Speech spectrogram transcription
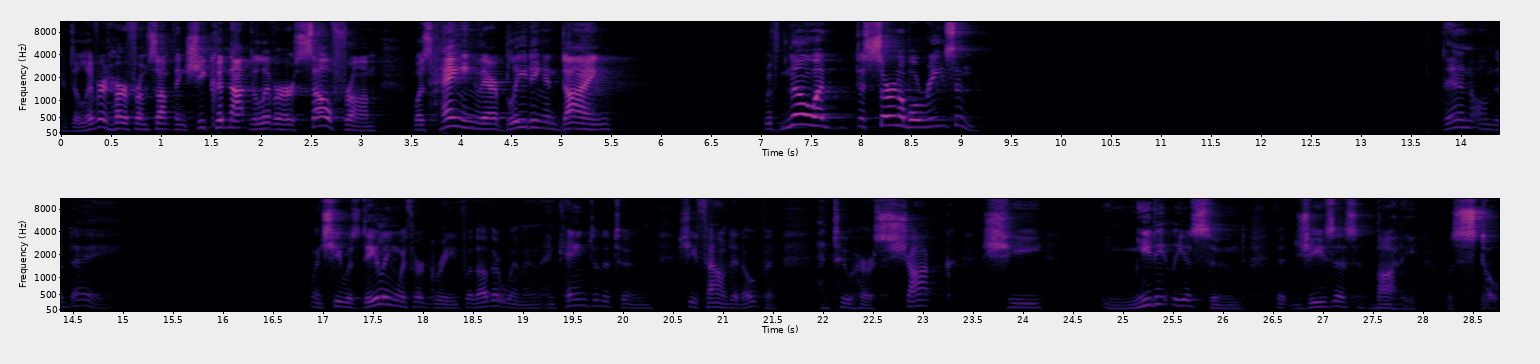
and delivered her from something she could not deliver herself from, was hanging there bleeding and dying with no uh, discernible reason. But then on the day when she was dealing with her grief with other women and came to the tomb, she found it open. And to her shock, she immediately assumed that Jesus' body was stolen.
